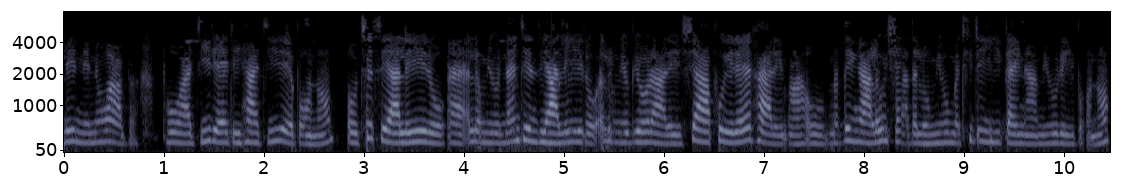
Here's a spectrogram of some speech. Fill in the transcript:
လေး နင်တို့ကဘိုဟာကြီးတယ် ဒီဟာကြီးတယ်ပေါ့နော်ဟိုချစ်စရာလေးတို့အဲအဲ့လိုမျိုးနန်းကျင်စရာလေးတို့အဲ့လိုမျိုးပြောတာတွေရှာဖွေတဲ့အခါတွေမှာဟိုမတင်ကလုံးရှာတယ်လို့မျိုးမထိတိကြီးကင်တာမျိုးတွေပေါ့နော်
